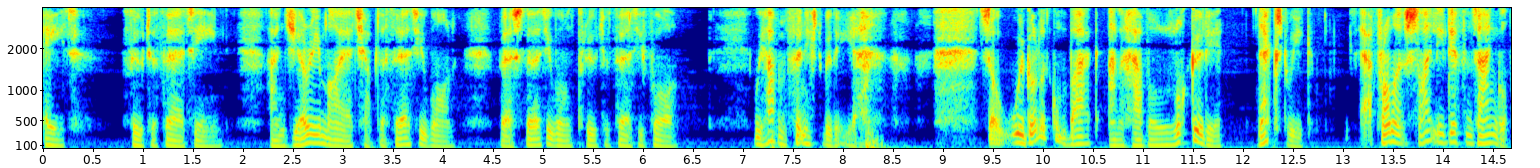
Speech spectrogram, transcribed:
8 through to 13, and Jeremiah chapter 31, verse 31 through to 34, we haven't finished with it yet. so we're going to come back and have a look at it next week uh, from a slightly different angle.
